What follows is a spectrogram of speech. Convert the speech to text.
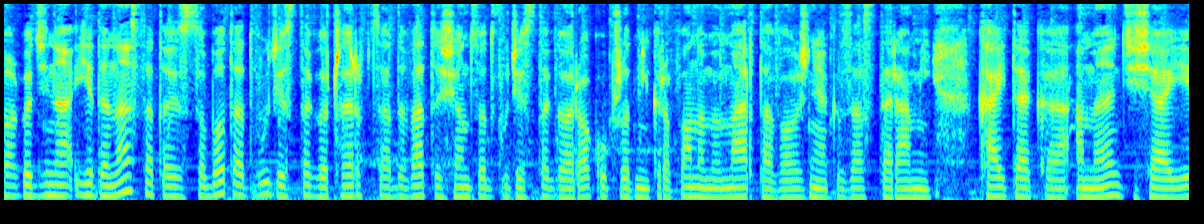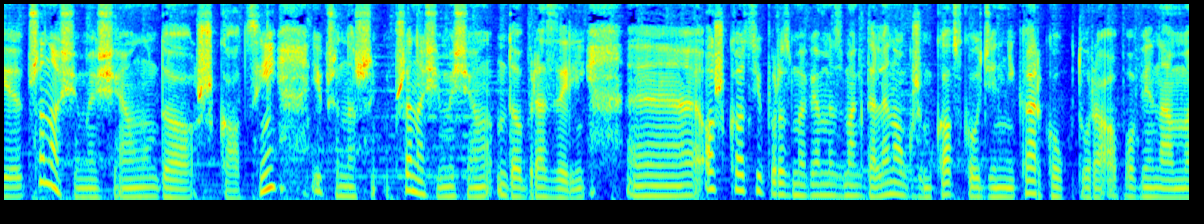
Minęła godzina 11, to jest sobota 20 czerwca 2020 roku. Przed mikrofonem Marta Woźniak, za sterami Kajtek, a my dzisiaj przenosimy się do Szkocji i przenosimy się do Brazylii. E, o Szkocji porozmawiamy z Magdaleną Grzymkowską, dziennikarką, która opowie nam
